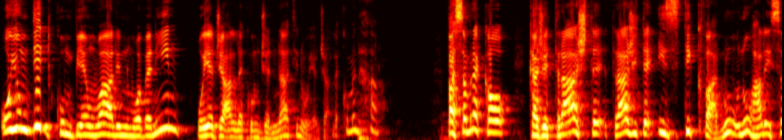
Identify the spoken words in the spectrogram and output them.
o yumdidkum bi envalin wa obenin, o jeđa'al lekum džennatin, o jeđa'al lekum enhara. Pa sam rekao, kaže, tražite, tražite istikvar. Nuh, Nuh a.s.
